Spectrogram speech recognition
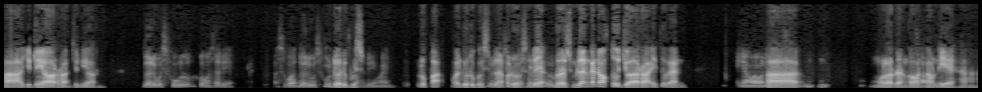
uh, junior junior. 2010 kalau nggak salah dia. Skuad 2010 2000 dia main. lupa. Oh, 2009 apa 2009 2009 kan waktu juara itu kan? Yang lawan uh, Muller dan kawan-kawan iya uh.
